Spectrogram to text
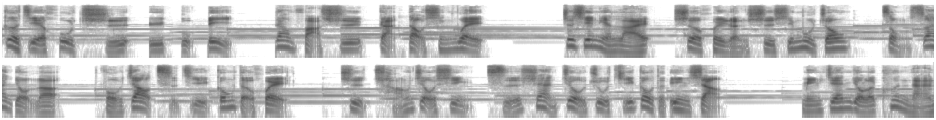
各界护持与鼓励，让法师感到欣慰。这些年来，社会人士心目中总算有了。佛教慈济功德会是长久性慈善救助机构的印象，民间有了困难，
